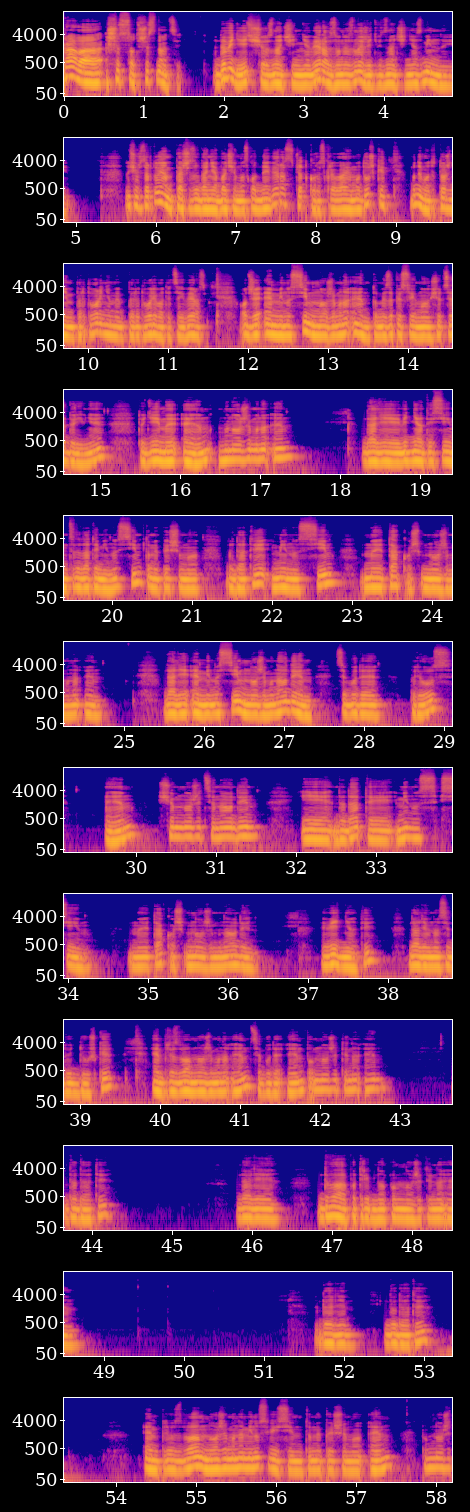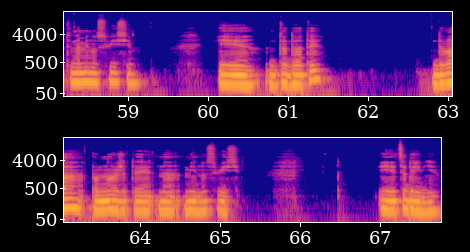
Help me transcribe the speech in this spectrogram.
Вправа 616. Доведіть, що значення виразу не залежить від значення змінної. Ну що ж, стартуємо. Перше завдання бачимо складний вираз. Спочатку розкриваємо дужки, будемо тотожніми перетвореннями перетворювати цей вираз. Отже, m-7 множимо на m, то ми записуємо, що це дорівнює. Тоді ми m множимо на m. Далі відняти 7 це додати мінус 7, то ми пишемо додати мінус 7, ми також множимо на m. Далі m-7 множимо на 1. Це буде плюс m, що множиться на 1. І додати мінус 7. Ми також множимо на 1. Відняти. Далі в нас ідуть дужки. m плюс 2 множимо на m, це буде m помножити на m. Додати. Далі 2 потрібно помножити на m. Далі додати. m плюс 2 множимо на мінус 8, то ми пишемо m помножити на мінус 8. І додати 2 помножити на мінус 8. І це дорівнює.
